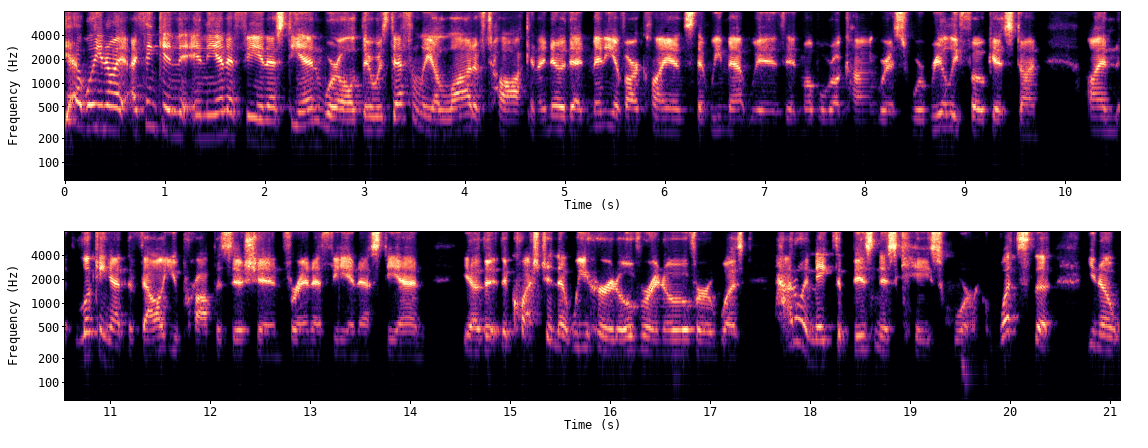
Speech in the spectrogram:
Yeah, well, you know, I, I think in in the NFV and SDN world, there was definitely a lot of talk, and I know that many of our clients that we met with at Mobile World Congress were really focused on on looking at the value proposition for NFV and SDN. You know, the, the question that we heard over and over was, how do I make the business case work? What's the, you know,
